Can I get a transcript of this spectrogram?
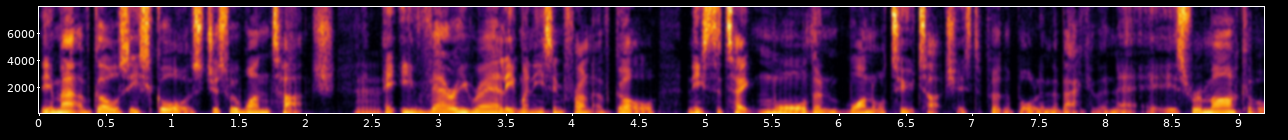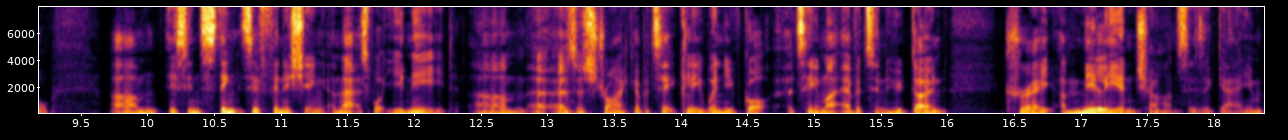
The amount of goals he scores just with one touch. Hmm. He very rarely, when he's in front of goal, needs to take more than one or two touches to put the ball in the back of the net. It's remarkable. Um, it's instinctive finishing, and that's what you need um, as a striker, particularly when you've got a team like Everton who don't create a million chances a game.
